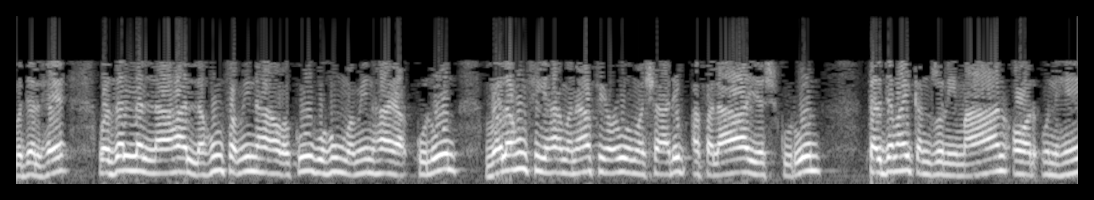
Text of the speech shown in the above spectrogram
وجل ہے۔ وزل اللہ لہم فمین وقوب ہوں ومین قلون و لہم فیحہ منافع مشارب افلا یشکرون ترجمہ کنزول ایمان اور انہیں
